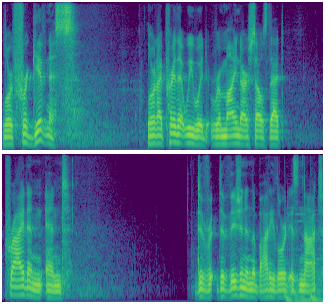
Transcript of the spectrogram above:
Lord, forgiveness. Lord, I pray that we would remind ourselves that pride and, and div- division in the body, Lord, is not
